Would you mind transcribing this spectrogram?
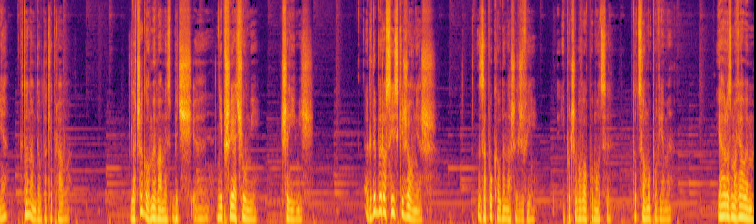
Nie? Kto nam dał takie prawo? Dlaczego my mamy być e, nieprzyjaciółmi czyimiś? Gdyby rosyjski żołnierz zapukał do naszych drzwi i potrzebował pomocy, to co mu powiemy? Ja rozmawiałem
